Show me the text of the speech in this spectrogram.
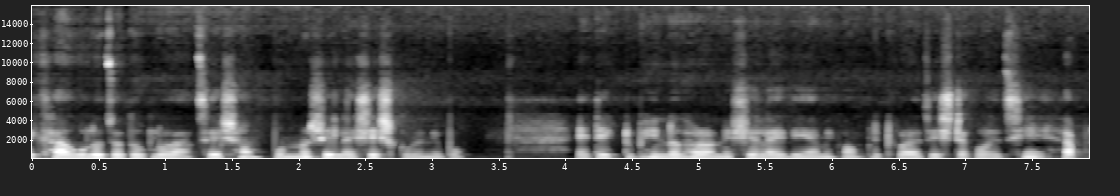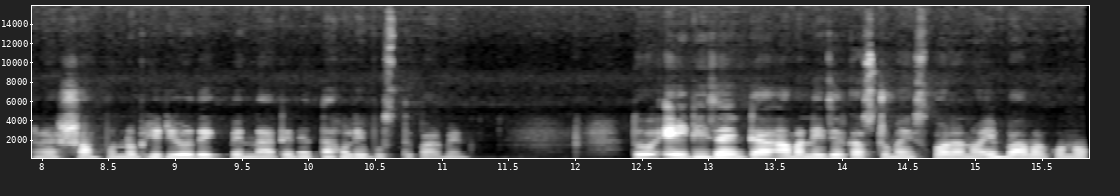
রেখাগুলো যতগুলো আছে সম্পূর্ণ সেলাই শেষ করে নিব। এটা একটু ভিন্ন ধরনের সেলাই দিয়ে আমি কমপ্লিট করার চেষ্টা করেছি। আপনারা সম্পূর্ণ ভিডিও দেখবেন না টেনে তাহলে বুঝতে পারবেন। তো এই ডিজাইনটা আমার নিজের কাস্টমাইজ করা নয় বা আমার কোনো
